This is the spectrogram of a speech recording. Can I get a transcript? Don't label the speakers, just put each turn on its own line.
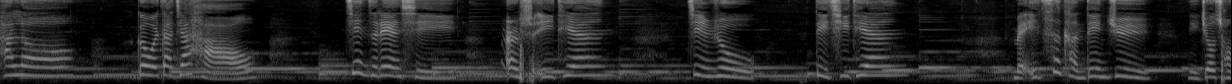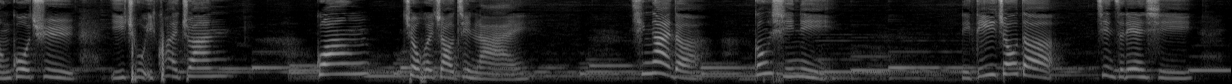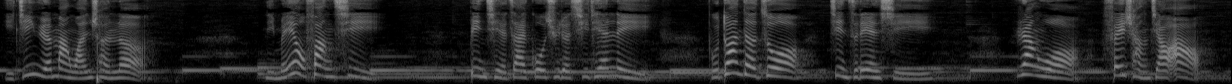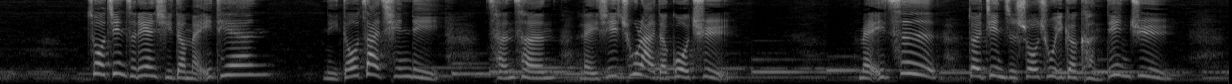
Hello，各位大家好。镜子练习二十一天，进入第七天。每一次肯定句，你就从过去移除一块砖，光就会照进来。亲爱的，恭喜你，你第一周的镜子练习已经圆满完成了。你没有放弃，并且在过去的七天里不断地做镜子练习，让我非常骄傲。做镜子练习的每一天，你都在清理层层累积出来的过去。每一次对镜子说出一个肯定句，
